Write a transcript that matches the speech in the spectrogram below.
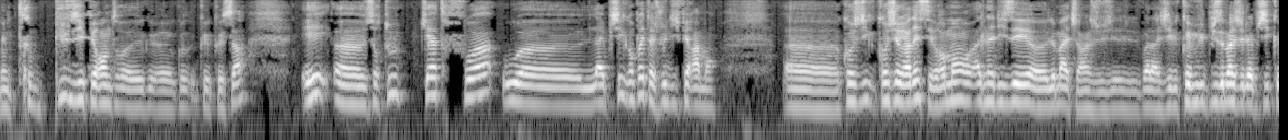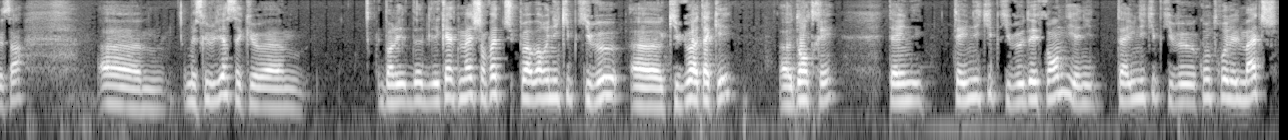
même plus différentes euh, que, que, ça. Et euh, surtout quatre fois où euh, Leipzig en fait a joué différemment. Euh, quand dis quand j'ai regardé, c'est vraiment analyser euh, le match. hein. J'ai- j'ai- voilà, j'ai vu plus de matchs de Leipzig que ça. Euh, mais ce que je veux dire, c'est que euh, dans les, dans les quatre matchs, en fait, tu peux avoir une équipe qui veut euh, qui veut attaquer euh, d'entrée. T'as une t'as une équipe qui veut défendre. T'as une équipe qui veut contrôler le match.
